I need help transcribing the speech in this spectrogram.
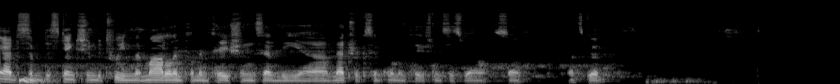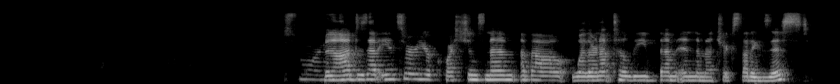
adds some distinction between the model implementations and the uh, metrics implementations as well. So that's good. Vinod, does that answer your questions then about whether or not to leave them in the metrics that exist?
